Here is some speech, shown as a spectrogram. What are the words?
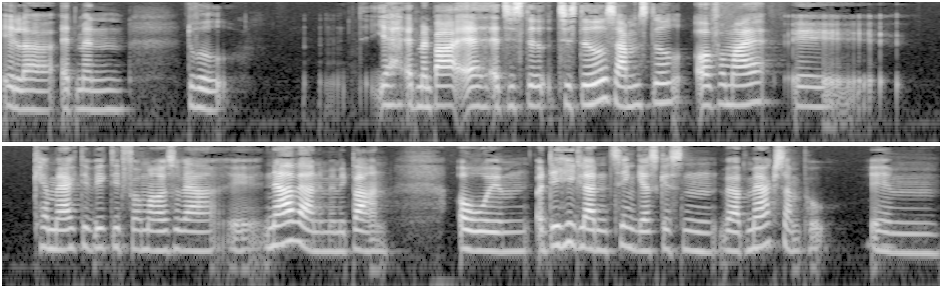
eller at man, du ved, ja, at man bare er, er til, stede, til stede samme sted. Og for mig øh, kan jeg mærke, det er vigtigt for mig også at være øh, nærværende med mit barn. Og, øh, og det er helt klart en ting, jeg skal sådan være opmærksom på. Øhm,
